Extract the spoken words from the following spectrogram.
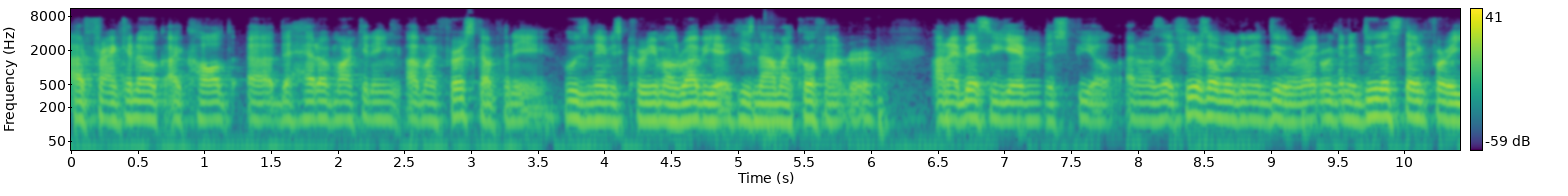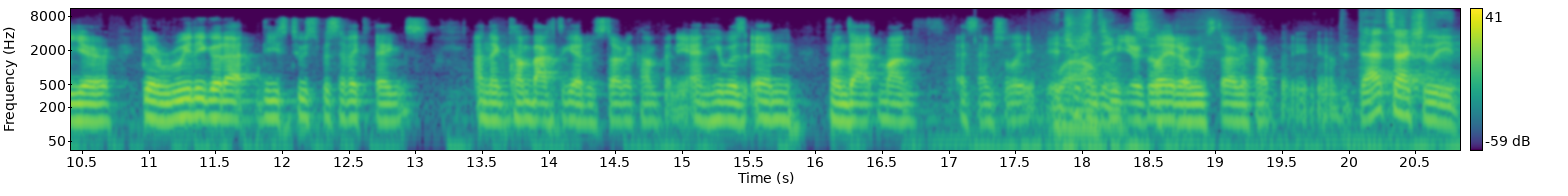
at Frank and Oak, I called uh, the head of marketing of my first company, whose name is Kareem Al Rabia. He's now my co-founder, and I basically gave him the spiel, and I was like, "Here's what we're gonna do, right? We're gonna do this thing for a year, get really good at these two specific things, and then come back together and start a company." And he was in from that month, essentially. Interesting. Two years So- later, we started a company. Yeah. That's actually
